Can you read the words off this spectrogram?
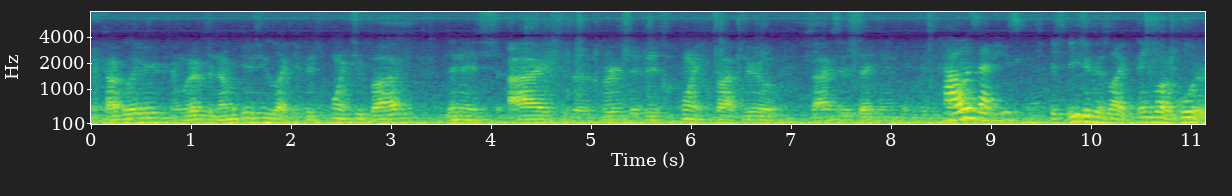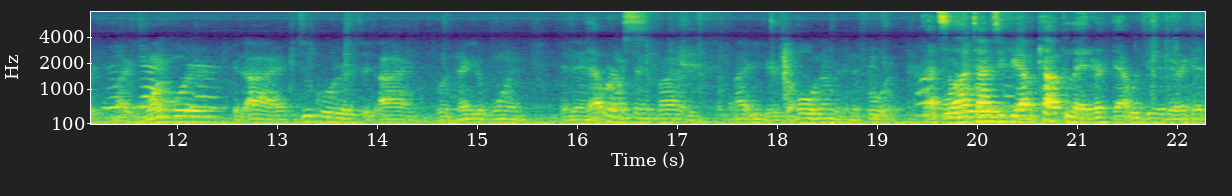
the calculator, and whatever the number gives you, like if it's 0.25, then it's I to the first, if it's 0.50, it's I to the second. if it's How point- is that easy? It's easier cause like, think about a quarter, Like, like yeah, one quarter yeah. is I, two quarters is I with negative one, and then That point works. seventy five is not easier, it's the whole number, then it's four. That's a lot of times if you have a calculator, that would be a very good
